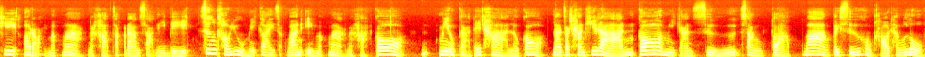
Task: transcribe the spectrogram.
ที่อร่อยมากๆนะคะ จากร้านสาลีเบคซึ่งเขาอยู่ไม่ไกลจากบ้านเอมมากๆนะคะ ก็มีโอกาสได้ทานแล้วก็หลังจากทานที่ร้านก็มีการซื้อสั่งกลับ บ้าง ไปซื้อของเขาทั้งโหลฟ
